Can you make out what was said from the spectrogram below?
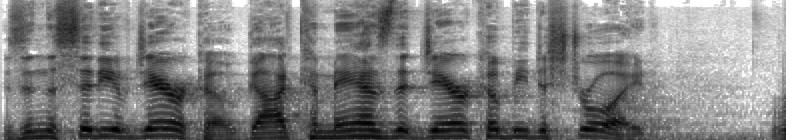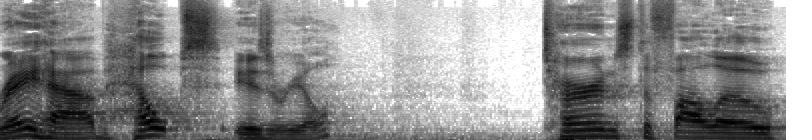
is in the city of Jericho. God commands that Jericho be destroyed. Rahab helps Israel, turns to follow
